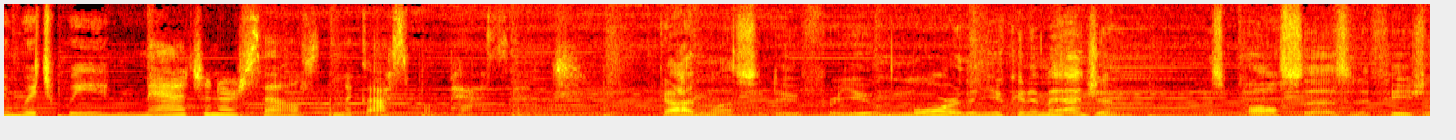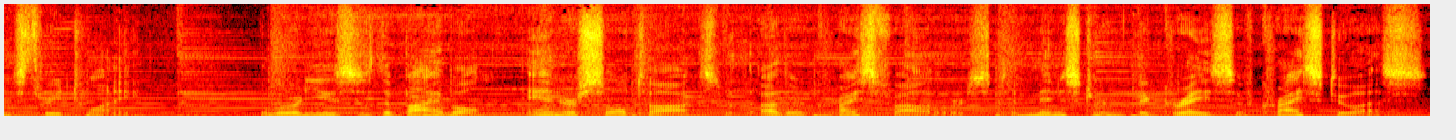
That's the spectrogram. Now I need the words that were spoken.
in which we imagine ourselves in the gospel passage. God wants to do for you more than you can imagine, as Paul says in Ephesians 3:20. The Lord uses the Bible and our soul talks with other Christ followers to minister the grace of Christ to us.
